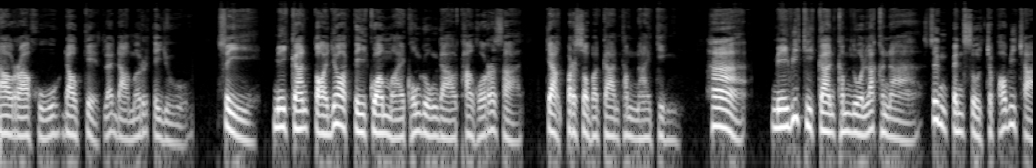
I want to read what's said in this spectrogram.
ดาวราหู ดาวเกต และดาวมฤตยู 4. มีการต่อยอดตีความหมายของดวงดาวทางโหราศาสตร์ จากประสบการณ์ทำนายจริง 5. มีวิธีการคำนวณลัคนาซึ่งเป็นสูตรเฉพาะวิชา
